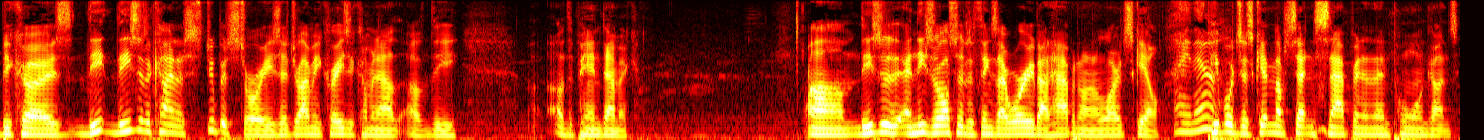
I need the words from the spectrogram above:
because the, these are the kind of stupid stories that drive me crazy coming out of the of the pandemic. Um, these are and these are also the things I worry about happening on a large scale. I know. People just getting upset and snapping and then pulling guns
